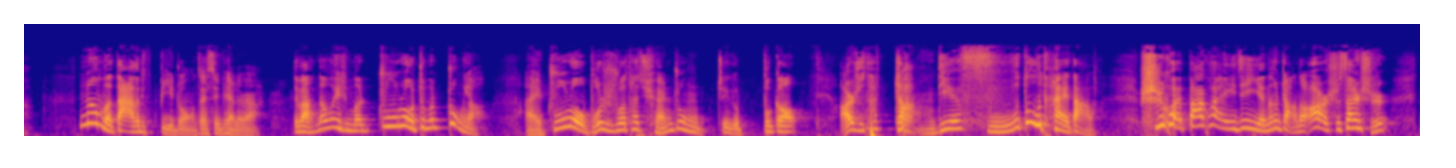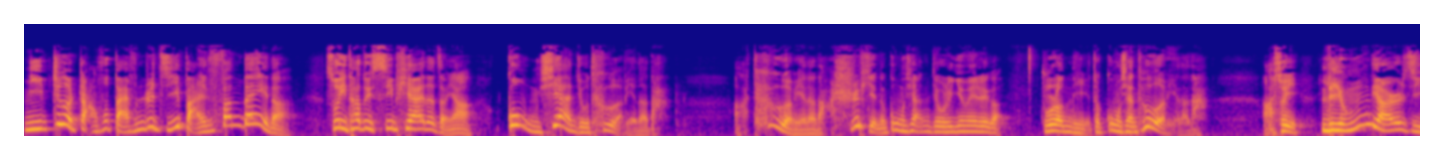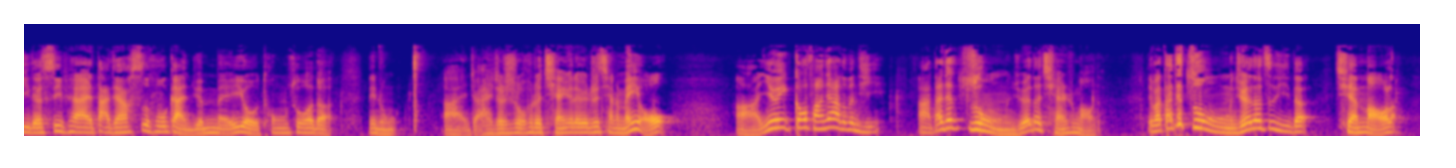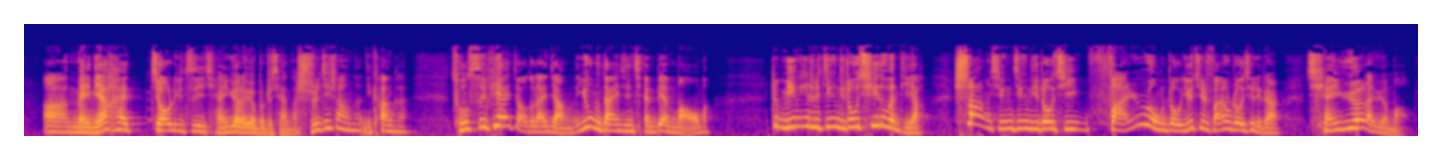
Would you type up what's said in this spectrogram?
那么大的比重在 CPI 里边，对吧？那为什么猪肉这么重要？哎，猪肉不是说它权重这个不高，而是它涨跌幅度太大了，十块八块一斤也能涨到二十三十，你这涨幅百分之几百翻倍的，所以它对 CPI 的怎样贡献就特别的大，啊，特别的大。食品的贡献就是因为这个猪肉问题，这贡献特别的大。啊，所以零点几的 CPI，大家似乎感觉没有通缩的那种，啊，这哎，就是或者钱越来越值钱了没有？啊，因为高房价的问题啊，大家总觉得钱是毛的，对吧？大家总觉得自己的钱毛了啊，每年还焦虑自己钱越来越不值钱呢。实际上呢，你看看，从 CPI 角度来讲，用担心钱变毛吗？这明明是经济周期的问题啊，上行经济周期、繁荣周，尤其是繁荣周期里边，钱越来越毛。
